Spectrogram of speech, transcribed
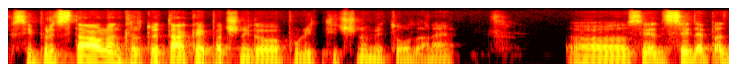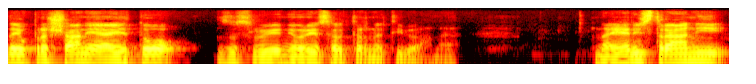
si predstavljam, ker to je taka je pač njegova politična metoda. Uh, Sedaj pa je vprašanje, ali je to za Slovenijo res alternativa. Ne? Na eni strani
